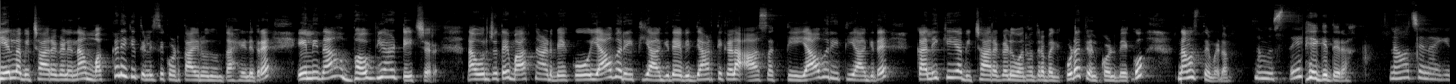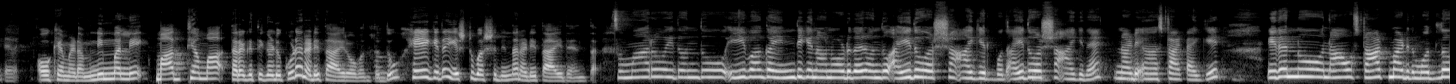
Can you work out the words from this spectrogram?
ಈ ಎಲ್ಲ ವಿಚಾರಗಳನ್ನ ಮಕ್ಕಳಿಗೆ ತಿಳಿಸಿಕೊಡ್ತಾ ಇರೋದು ಅಂತ ಹೇಳಿದ್ರೆ ಇಲ್ಲಿನ ಭವ್ಯ ಟೀಚರ್. ನಾವು ಅವ್ರ ಜೊತೆ ಮಾತನಾಡಬೇಕು ಯಾವ ರೀತಿಯಾಗಿದೆ ವಿದ್ಯಾರ್ಥಿಗಳ ಆಸಕ್ತಿ ಯಾವ ರೀತಿಯಾಗಿದೆ ಕಲಿಕೆಯ ವಿಚಾರಗಳು ಅನ್ನೋದ್ರ ಬಗ್ಗೆ ಕೂಡ ತಿಳ್ಕೊಳ್ಬೇಕು. ನಮಸ್ತೆ ಮೇಡಮ್ ನಮಸ್ತೆ. ಹೇಗಿದ್ದೀರಾ? ನಾವು ಚೆನ್ನಾಗಿದ್ದೇವೆ. ಓಕೆ ಮೇಡಮ್ ನಿಮ್ಮಲ್ಲಿ ಮಾಧ್ಯಮ ತರಗತಿಗಳು ಕೂಡ ನಡೀತಾ ಇರುವಂತದ್ದು ಹೇಗಿದೆ? ಎಷ್ಟು ವರ್ಷದಿಂದ ನಡೀತಾ ಇದೆ ಅಂತ? ಸುಮಾರು ಇದೊಂದು ಇವಾಗ ಇಂದಿಗೆ ನಾವು ನೋಡಿದ್ರೆ ಒಂದು ಐದು ವರ್ಷ ಆಗಿರ್ಬೋದು. ಐದು ವರ್ಷ ಆಗಿದೆ ನಡಿ ಸ್ಟಾರ್ಟ್ ಆಗಿ. ಇದನ್ನು ನಾವು ಸ್ಟಾರ್ಟ್ ಮಾಡಿದ ಮೊದಲು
